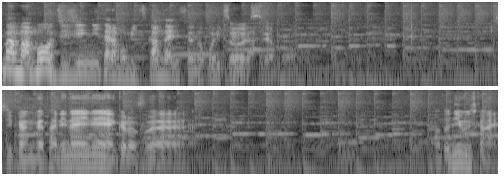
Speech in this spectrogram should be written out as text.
まあまあ、もう自陣にいたらもう見つかんないですよ、残り1分がそうですよもう時間が足りないねクロスあと2分しかない。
